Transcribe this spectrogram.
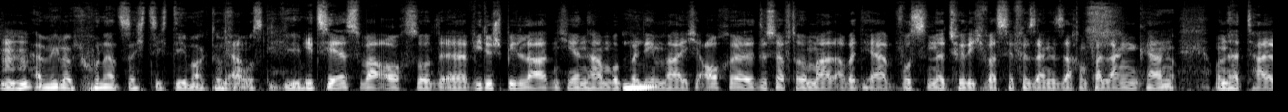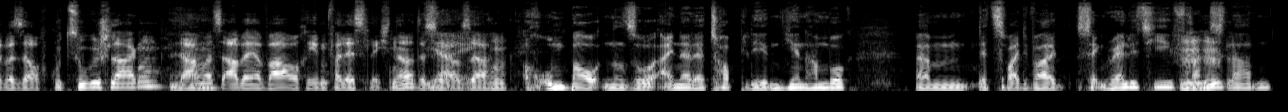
haben wir, glaube ich, 160 D-Mark dafür Ja. ausgegeben. ECS war auch so der Videospielladen hier in Hamburg, Mhm. bei dem war ich auch äh, des öfteren Mal, aber der wusste natürlich, was er für seine Sachen verlangen kann und hat teilweise auch gut zugeschlagen damals, aber er war auch eben verlässlich, ne? Das ja, auch Sachen. auch Umbauten und so. Einer der Top-Läden hier in Hamburg. Ähm, der zweite war halt Second Reality, Franks Laden,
